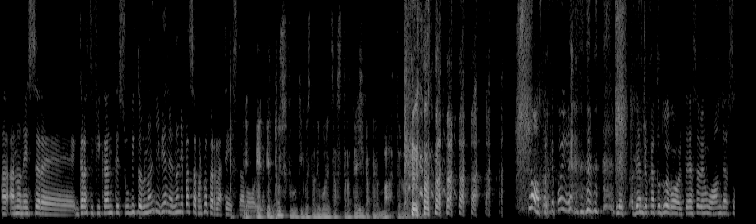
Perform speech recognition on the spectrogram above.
a, a non essere gratificante subito, non gli viene, non gli passa proprio per la testa a E, volte. e- e tu sfrutti questa debolezza strategica per batterlo. No, perché poi le- abbiamo giocato due volte a Seven Wonders,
